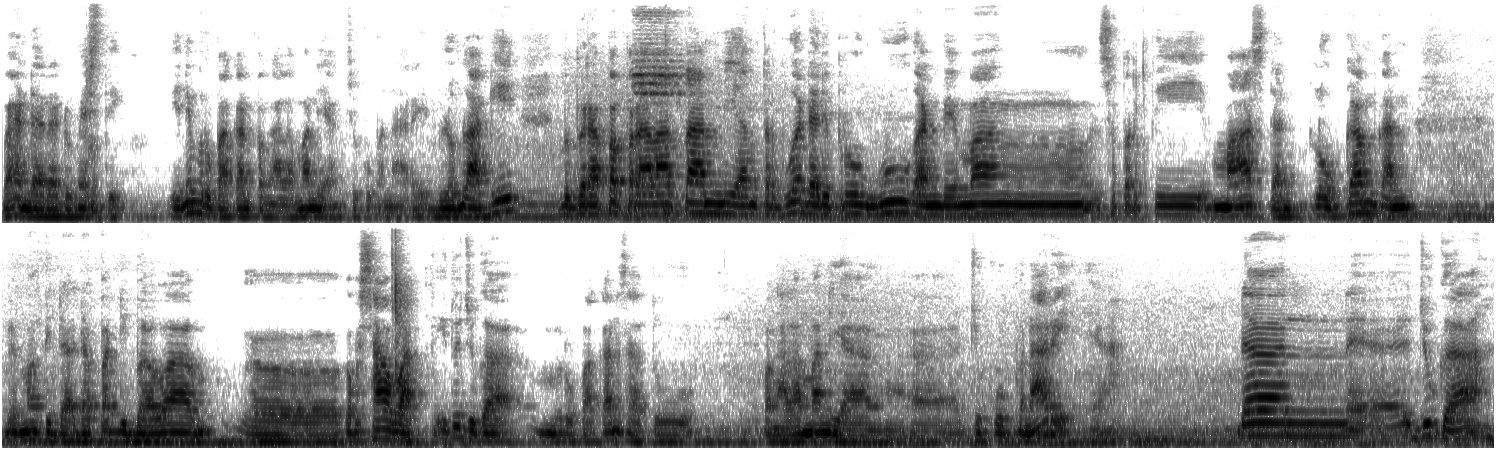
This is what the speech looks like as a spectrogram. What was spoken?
bandara domestik. Ini merupakan pengalaman yang cukup menarik. Belum lagi beberapa peralatan yang terbuat dari perunggu kan memang seperti emas dan logam kan memang tidak dapat dibawa e, ke pesawat. Itu juga merupakan satu pengalaman yang e, cukup menarik ya. Dan e, juga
